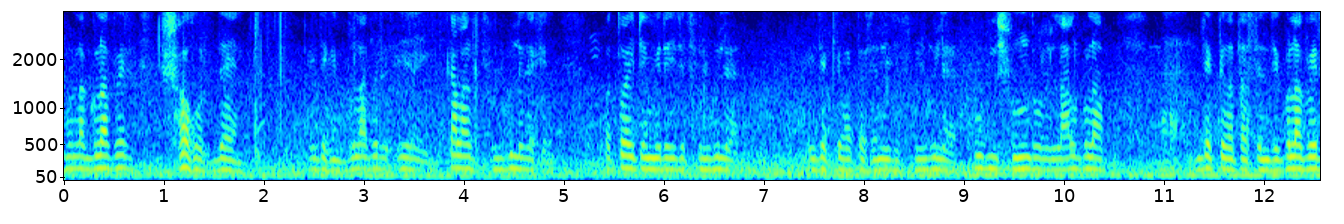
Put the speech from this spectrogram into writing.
গোলাপ গোলাপের শহর দেন। এই দেখেন গোলাপের এই কালার ফুলগুলো দেখেন কত আইটেমের এই যে ফুলগুলো। এই দেখতে পাচ্ছেন এই যে ফুলগুলো খুবই সুন্দর লাল গোলাপ দেখতে পাচ্ছেন যে গোলাপের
